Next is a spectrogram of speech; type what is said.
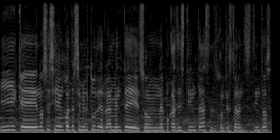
Y que no sé si encuentra similitudes, realmente son épocas distintas, los contextos eran distintos.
